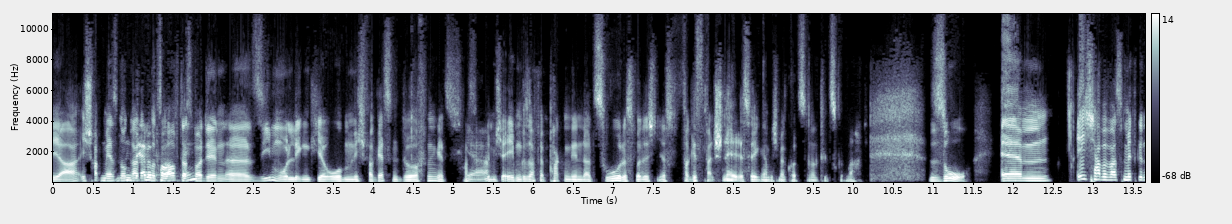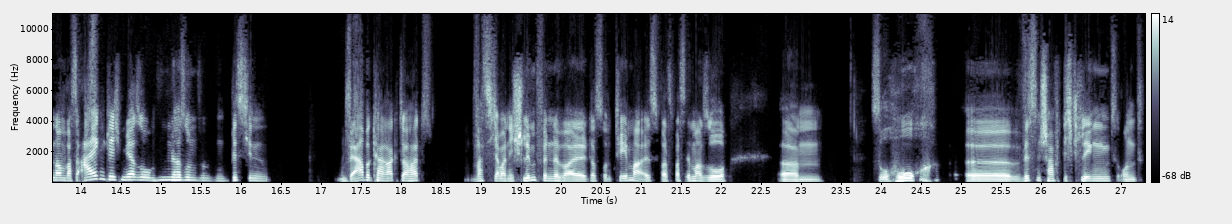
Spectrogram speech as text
Ja, ich schreibe mir jetzt noch gerade kurz auf, dass wir den äh, Simo-Link hier oben nicht vergessen dürfen. Jetzt hast ja. du nämlich ja eben gesagt, wir packen den dazu. Das würde ich, das vergisst man schnell, deswegen habe ich mir kurz eine Notiz gemacht. So, ähm, ich habe was mitgenommen, was eigentlich mehr so, na, so, so ein bisschen Werbecharakter hat, was ich aber nicht schlimm finde, weil das so ein Thema ist, was, was immer so, ähm, so hoch äh, wissenschaftlich klingt und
